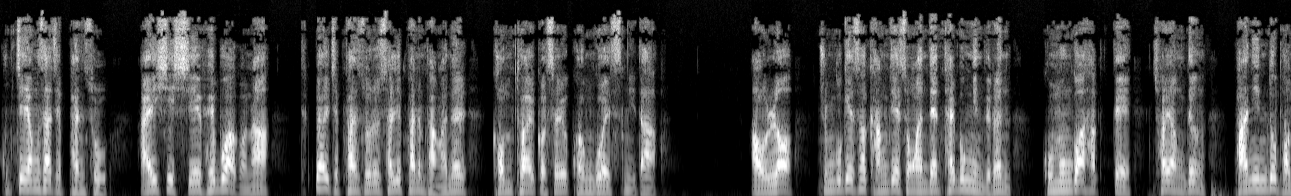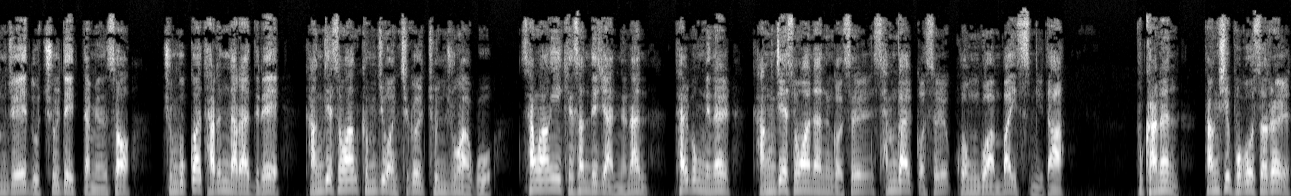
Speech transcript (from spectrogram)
국제형사재판소 ICC에 회부하거나 특별재판소를 설립하는 방안을 검토할 것을 권고했습니다. 아울러 중국에서 강제 송환된 탈북민들은 고문과 학대, 처형 등 반인도 범죄에 노출돼 있다면서 중국과 다른 나라들의 강제 송환 금지 원칙을 존중하고 상황이 개선되지 않는 한 탈북민을 강제 송환하는 것을 삼가할 것을 권고한 바 있습니다. 북한은 당시 보고서를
